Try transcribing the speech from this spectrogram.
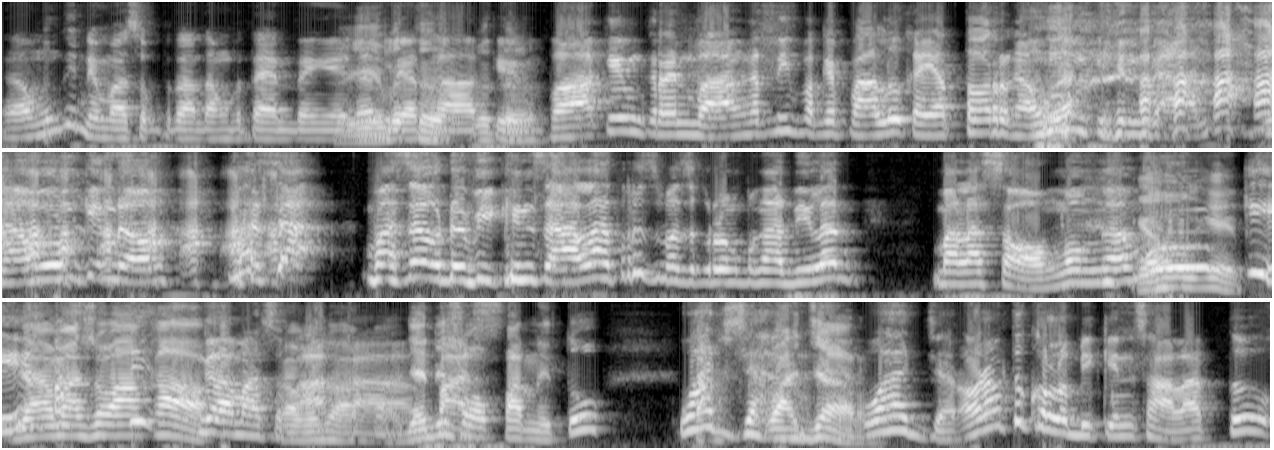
Nggak mungkin dia masuk petantang petenteng ya kan Iya, betul, hakim. betul. Pak Hakim keren banget nih pakai palu kayak Thor nggak mungkin kan? Nggak mungkin dong. Masa masa udah bikin salah terus masuk ruang pengadilan malah songong nggak Gak mungkin. mungkin. Gak masuk akal. Nggak masuk Nggak akal. Jadi Pas. sopan itu wajar. wajar. Wajar. Orang tuh kalau bikin salah tuh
